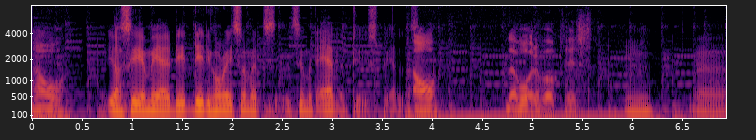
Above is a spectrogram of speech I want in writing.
Ja, Jag ser mer Did- Diddy Kong Racing som ett, som ett äventyrsspel. Alltså. ja. Det var det faktiskt. Mm. Eh,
